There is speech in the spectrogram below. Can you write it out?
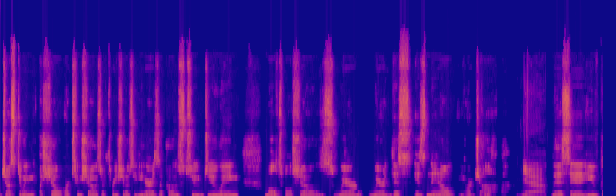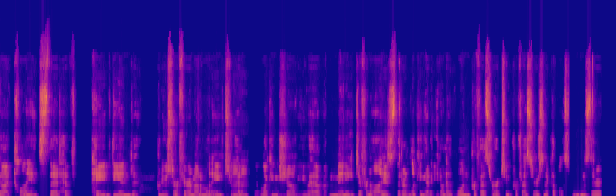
just doing a show or two shows or three shows a year as opposed to doing multiple shows where where this is now your job. Yeah. This is you've got clients that have paid the end producer a fair amount of money to mm-hmm. have looking show. You have many different eyes that are looking at it. You don't have one professor or two professors and a couple of students that are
